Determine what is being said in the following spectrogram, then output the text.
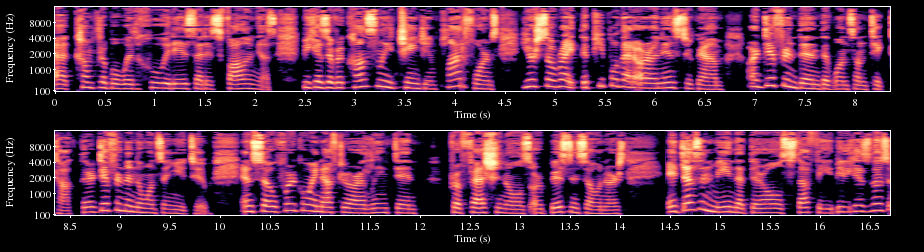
uh, comfortable with who it is that is following us. Because if we're constantly changing platforms, you're so right. The people that are on Instagram are different than the ones on TikTok. They're different than the ones on YouTube. And so if we're going after our LinkedIn professionals or business owners, it doesn't mean that they're all stuffy because those,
